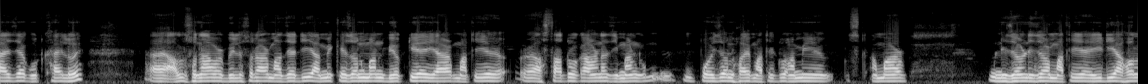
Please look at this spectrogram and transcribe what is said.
ৰাইজে গোট খাই লৈ আলোচনা বিলোচনাৰ মাজেদি আমি কেইজনমান ব্যক্তিয়ে ইয়াৰ মাটিৰ ৰাস্তাটোৰ কাৰণে যিমান প্ৰয়োজন হয় মাটিটো আমি আমাৰ নিজৰ নিজৰ মাটি এৰি দিয়া হ'ল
